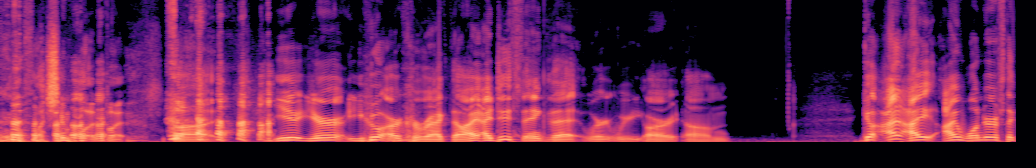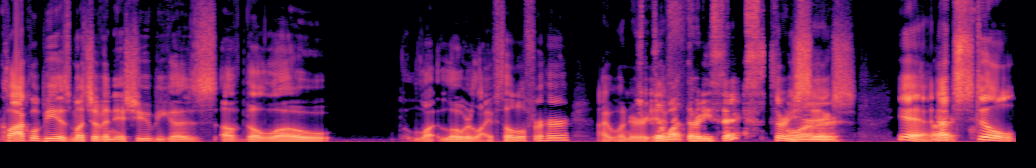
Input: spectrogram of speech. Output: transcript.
in Flesh and Blood, but uh, you you're you are correct though. I, I do think that we're we are um go I, I I wonder if the clock will be as much of an issue because of the low lo, lower life total for her. I wonder She's if what thirty six? 36. Yeah, that's still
